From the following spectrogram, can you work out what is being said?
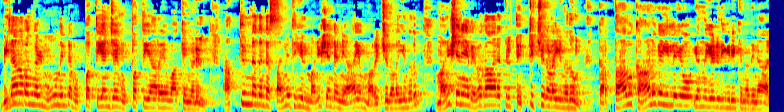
വിലാപങ്ങൾ മൂന്നിന്റെ മുപ്പത്തിയഞ്ച് മുപ്പത്തിയാറ് വാക്യങ്ങളിൽ അത്യുന്നതന്റെ സന്നിധിയിൽ മനുഷ്യന്റെ ന്യായം മറിച്ചു കളയുന്നതും മനുഷ്യനെ വ്യവഹാരത്തിൽ തെറ്റിച്ചു കളയുന്നതും കർത്താവ് കാണുകയില്ലയോ എന്ന് എഴുതിയിരിക്കുന്നതിനാൽ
